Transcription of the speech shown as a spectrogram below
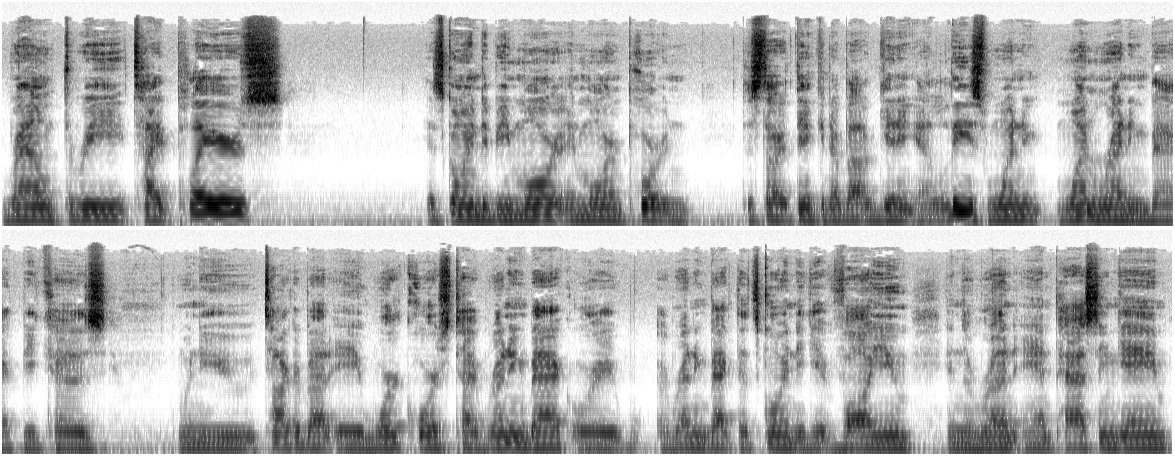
round three type players, it's going to be more and more important to start thinking about getting at least one one running back because when you talk about a workhorse type running back or a, a running back that's going to get volume in the run and passing game,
